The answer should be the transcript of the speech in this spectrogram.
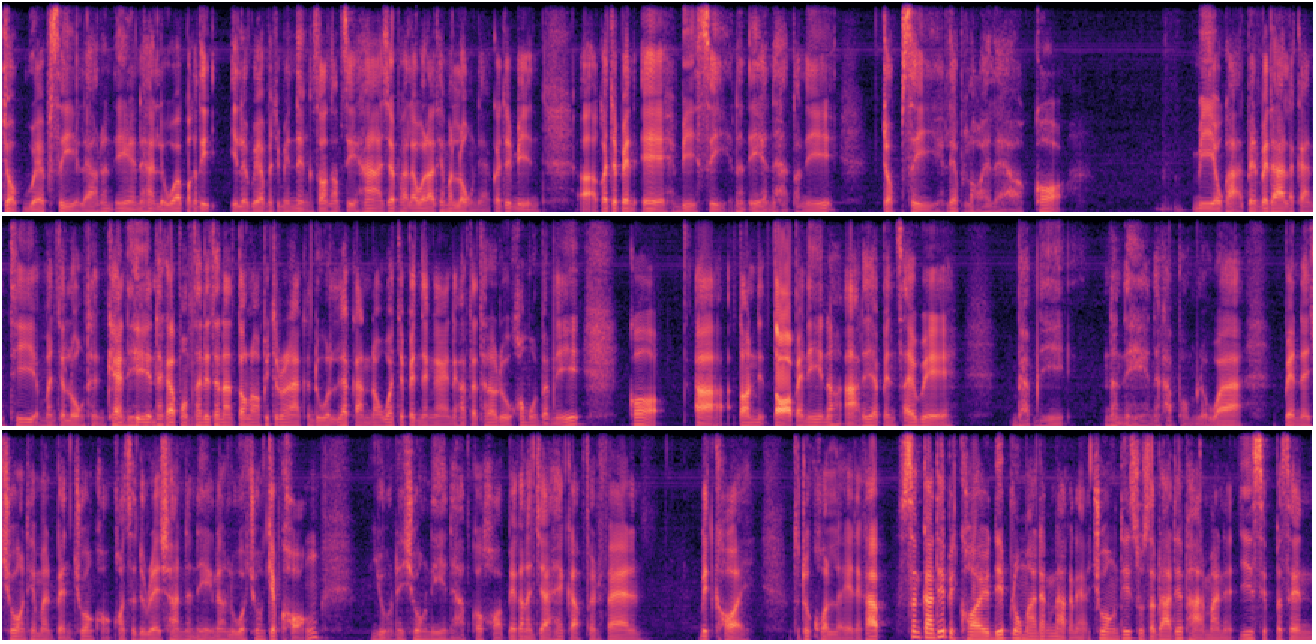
จบเวฟ4แล้วนั่นเองนะฮะหรือว่าปกติ e l e t Wave มันจะมี 1 2 3 4 5 ใช่ไหมแล้วเวลาที่มันลงเนี่ยก็จะมีเอ่อก็จะเป็น A B C นั่นเองนะฮะตอนนี้ จบ4เรียบร้อยแล้วก็มีโอกาสเป็นไปได้ล้วกันที่มันจะลงถึงแค่นี้นะครับ ผมท่านที่ทนั้นต้องลองพิจารณากันดูแล้วกันเนาะว่าจะเป็นยังไงนะครับ แต่ถ้าเราดูข้อมูลแบบนี้ ก็อตอนต่อไปนี้เนาะอาจจะเป็นไซด์เวย์แบบนี้นั่นเองนะครับผมหรือว่าเป็นในช่วงที่มันเป็นช่วงของ consideration นั่นเองนะหรือว่าช่วงเก็บของอยู่ในช่วงนี้นะครับ ก็ขอเป็นกำลังใจให้กับแฟนๆ Bitcoin ทุกๆคนเลยนะครับ ซึ่งการที่ Bitcoin ดิฟลงมาดังหนักเนี่ยช่วงที่สุดสัปดาห์ที่ผ่านมาเนี่ยยี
